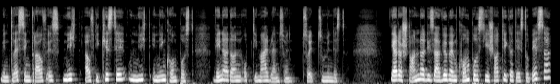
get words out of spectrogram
wenn Dressing drauf ist, nicht auf die Kiste und nicht in den Kompost, wenn er dann optimal bleiben soll, soll zumindest. Ja, der Standard ist auch wie beim Kompost, je schattiger, desto besser.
